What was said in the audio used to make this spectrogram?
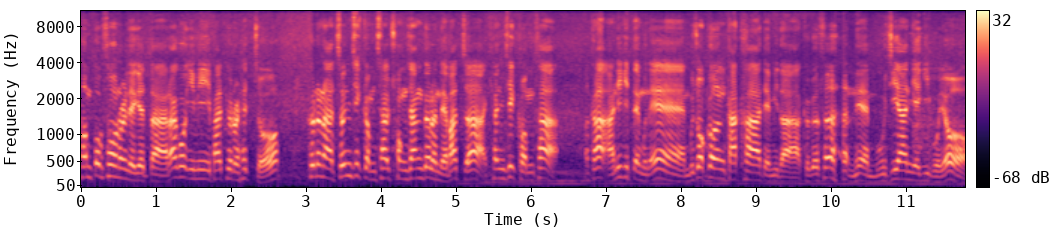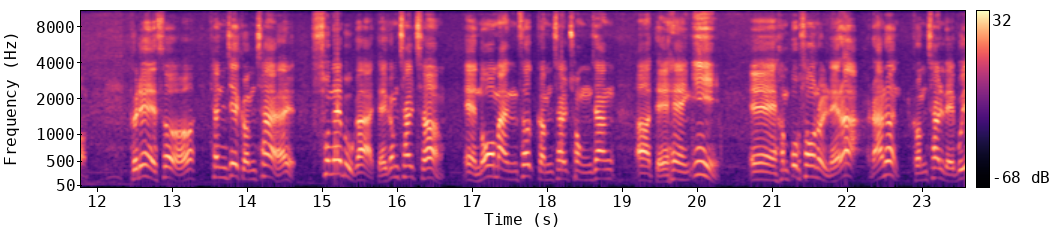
헌법 소원을 내겠다라고 이미 발표를 했죠. 그러나 전직 검찰총장들은 내봤자 현직 검사가 아니기 때문에 무조건 각하됩니다. 그것은 네, 무지한 얘기고요. 그래서 현재 검찰 수뇌부가 대검찰청 예, 노만석 검찰총장 어, 대행이 예, 헌법 소원을 내라라는 검찰 내부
